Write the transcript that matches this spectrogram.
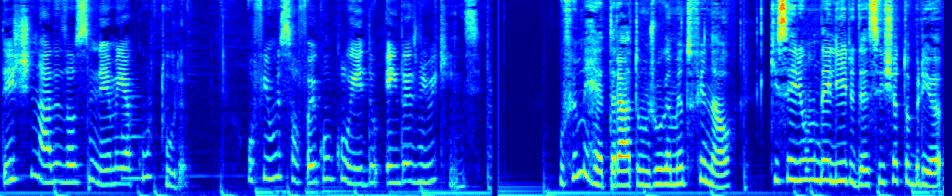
destinadas ao cinema e à cultura o filme só foi concluído em 2015. O filme retrata um julgamento final que seria um delírio de Assis Chateaubriand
